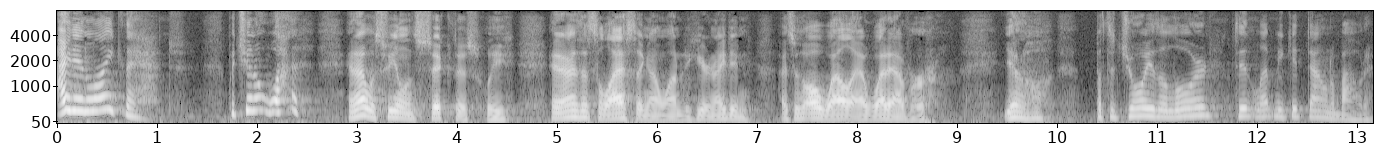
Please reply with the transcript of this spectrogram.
I didn't like that. But you know what? And I was feeling sick this week, and that's the last thing I wanted to hear, and I didn't. I said, Oh, well, uh, whatever. You know, but the joy of the Lord didn't let me get down about it.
